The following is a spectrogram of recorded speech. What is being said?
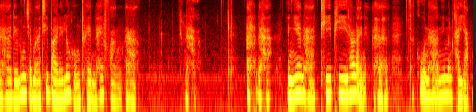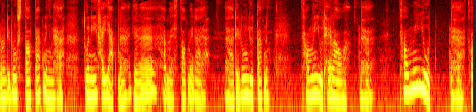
นะคะ เดี๋ยวลุงจะมาอธิบายในเรื่องของเทรนให้ฟังนะคะนะคะอะนะคะ อย่างเงี้ยนะคะ TP เท่าไหร่เนี่ยสักครู่นะคะ นี่มันขยับเนาะเดี๋ยวลุง stop แป๊บหนึ่งนะคะ ตัวนี้ขยับนะ เดี๋ยวนะทำไม stop ไม่ได้อะนะคะ เดี๋ยวลุงหยุดแป๊บหนึ่ง เขาไม่หยุดให้เราอะนะคะเขาไม่หยุดนะคะเขา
